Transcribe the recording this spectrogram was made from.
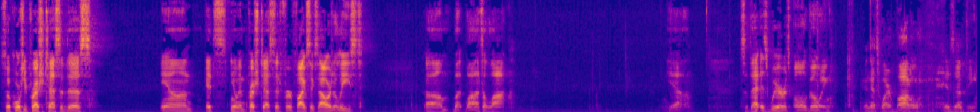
So of course we pressure tested this and it's, you know, been pressure tested for five, six hours at least. Um, but wow, that's a lot. Yeah. So that is where it's all going. And that's why our bottle is empty.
